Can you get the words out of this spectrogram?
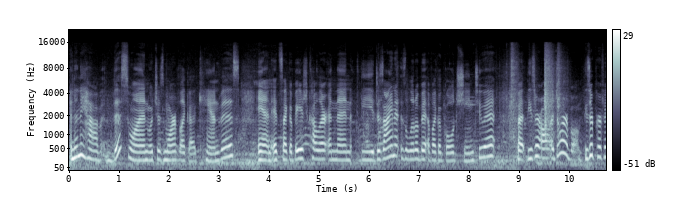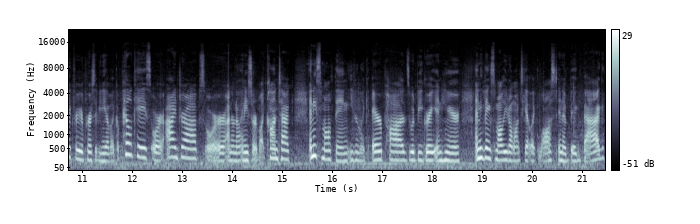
And then they have this one, which is more of like a canvas and it's like a beige color and then the design is a little bit of like a gold sheen to it, but these are all adorable. These are perfect for your purse if you have like a pill case or eye drops or I don't know, any sort of like contact, any small thing, even like AirPods would be great in here. Anything small you don't want to get like lost in a big bag,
